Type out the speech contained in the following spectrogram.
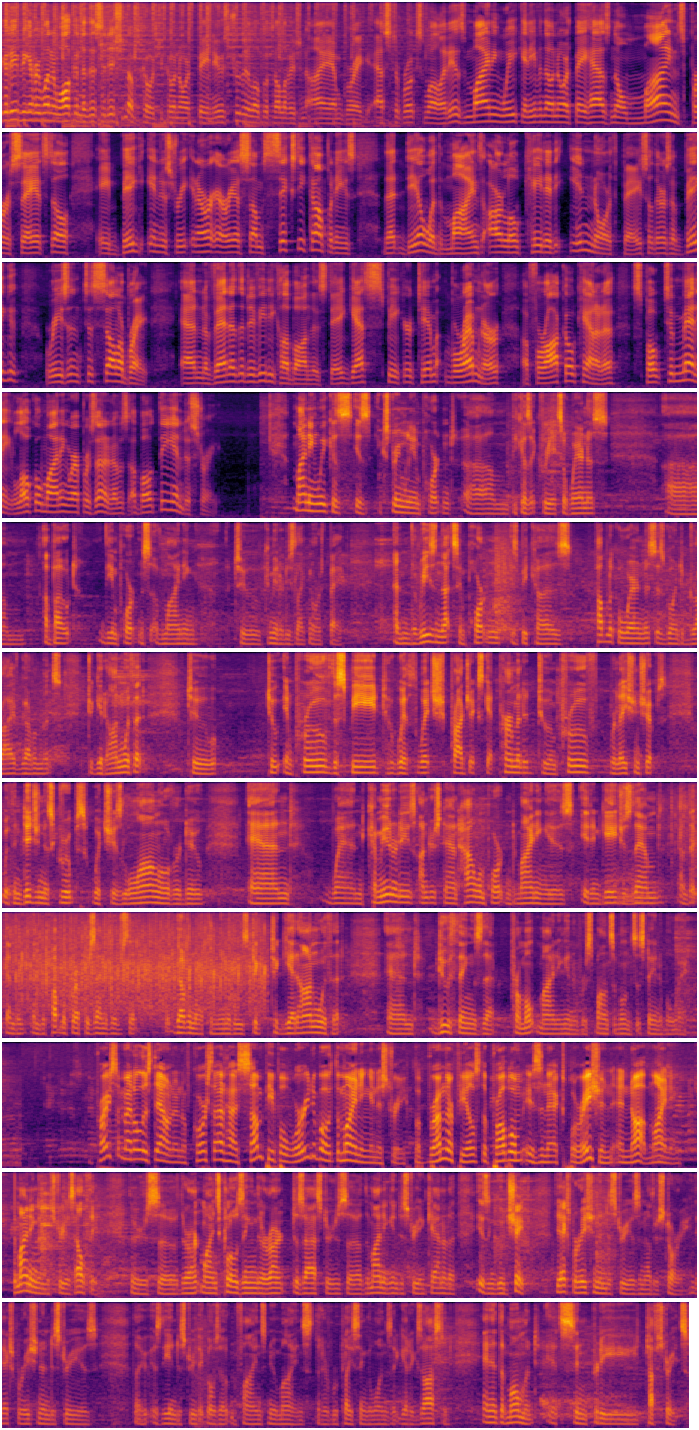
Good evening, everyone, and welcome to this edition of Cogeco North Bay News, truly local television. I am Greg Estabrooks. Well, it is mining week, and even though North Bay has no mines per se, it's still a big industry in our area. Some 60 companies that deal with mines are located in North Bay, so there's a big reason to celebrate. At an event at the Davedi Club on this day, guest speaker Tim Bremner of Foraco Canada spoke to many local mining representatives about the industry. Mining Week is, is extremely important um, because it creates awareness um, about the importance of mining to communities like North Bay. And the reason that's important is because public awareness is going to drive governments to get on with it, to to improve the speed with which projects get permitted, to improve relationships with indigenous groups, which is long overdue. And when communities understand how important mining is, it engages them and the, and the, and the public representatives that, that govern our communities to, to get on with it and do things that promote mining in a responsible and sustainable way. Price of metal is down, and of course, that has some people worried about the mining industry. But Bremner feels the problem is in exploration and not mining. The mining industry is healthy. There's, uh, there aren't mines closing, there aren't disasters. Uh, the mining industry in Canada is in good shape. The exploration industry is another story. The exploration industry is the, is the industry that goes out and finds new mines that are replacing the ones that get exhausted. And at the moment, it's in pretty tough straits.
